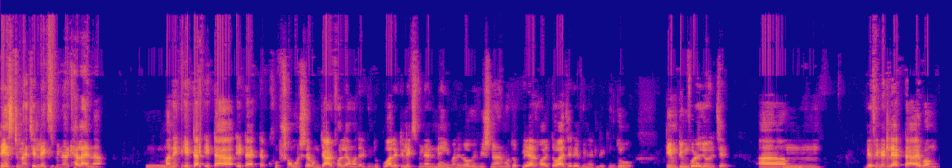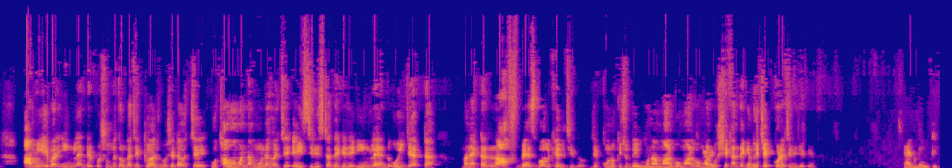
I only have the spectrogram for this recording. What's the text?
টেস্ট ম্যাচে লেগ স্পিনার খেলায় না। মানে এটা এটা এটা একটা খুব সমস্যা এবং যার ফলে আমাদের কিন্তু কোয়ালিটি লেগ স্পিনার নেই। মানে রবি বিষ্ণয়ের মতো প্লেয়ার হয়তো আছে ডেফিনেটলি কিন্তু টিম টিম করে জ্বলছে। ডেফিনেটলি একটা এবং আমি এবার ইংল্যান্ডের প্রসঙ্গে তোর কাছে একটু আসব। সেটা হচ্ছে কোথাও আমার না মনে হয়েছে এই সিরিজটা দেখে যে ইংল্যান্ড ওই যে একটা মানে একটা রাফ বেসবল খেলছিল যে কোনো কিছু দেখব না মারবো মারবো মারবো সেখান থেকে কিন্তু চেক করেছে নিজেকে। একদম ঠিক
